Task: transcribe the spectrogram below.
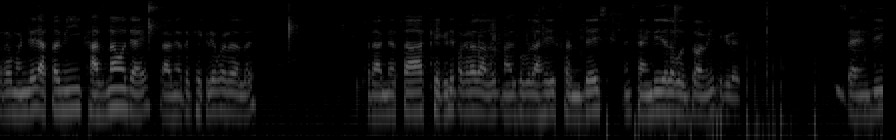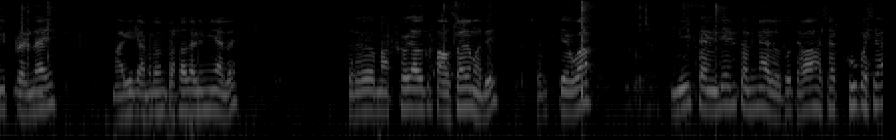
तर मंडळी आता मी खाजनामध्ये आहे. तर आम्ही आता खेकडे पकडायला आलो आहे तर आम्ही आता खेकडे पकडायला आलो माझ्यासोबत आहे संदेश आणि सँडी ज्याला बोलतो आम्ही तिकडे. सँडी प्रणय मागे कॅमेरामॅन प्रसाद आणि मी आलो आहे तर मागच्या वेळी आलो होतो पावसाळ्यामध्ये. तर तेव्हा मी सँडी आणि तन्मे आलो होतो. तेव्हा अशा खूप अशा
